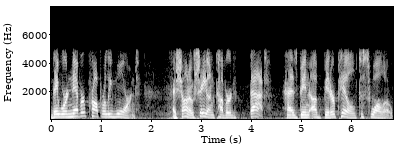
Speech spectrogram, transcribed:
they were never properly warned. As Sean O'Shea uncovered, that has been a bitter pill to swallow.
